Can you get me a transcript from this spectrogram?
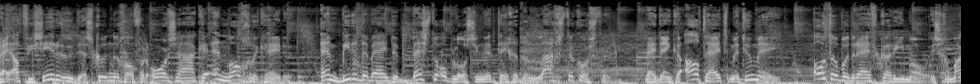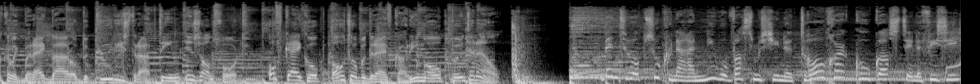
Wij adviseren u deskundig over oorzaken en mogelijkheden. En bieden daarbij de beste oplossingen tegen de laagste kosten. Wij denken altijd met u mee. Autobedrijf Karimo is gemakkelijk bereikbaar op de Curiestraat 10 in Zandvoort. Of kijk op autobedrijfkarimo.nl Bent u op zoek naar een nieuwe wasmachine, droger, koelkast, televisie...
